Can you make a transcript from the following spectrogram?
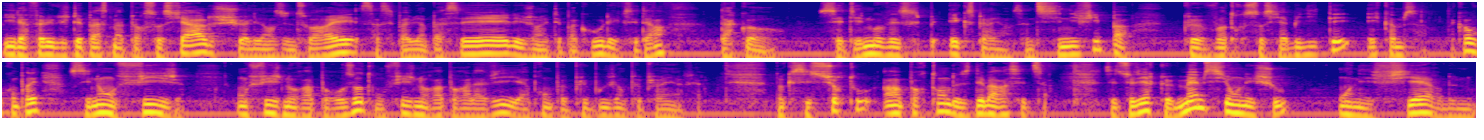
il a fallu que je dépasse ma peur sociale, je suis allé dans une soirée, ça s'est pas bien passé, les gens étaient pas cool, etc. D'accord, c'était une mauvaise expérience. Ça ne signifie pas que votre sociabilité est comme ça. D'accord, vous comprenez? Sinon, on fige. On fige nos rapports aux autres, on fige nos rapports à la vie, et après on peut plus bouger, on peut plus rien faire. Donc c'est surtout important de se débarrasser de ça. C'est de se dire que même si on échoue, on est fier de nous,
